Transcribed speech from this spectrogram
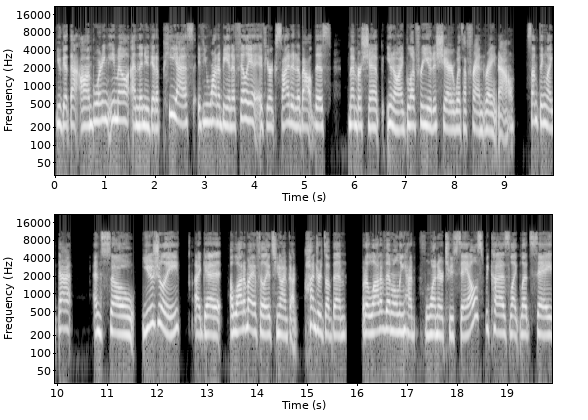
you get that onboarding email and then you get a PS. If you want to be an affiliate, if you're excited about this membership, you know, I'd love for you to share with a friend right now, something like that. And so usually I get a lot of my affiliates, you know, I've got hundreds of them, but a lot of them only had one or two sales because like, let's say,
